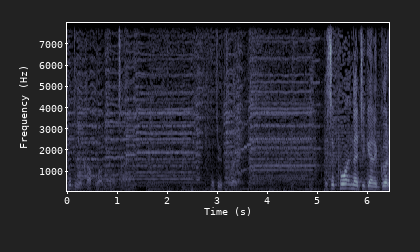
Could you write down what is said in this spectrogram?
we'll do a couple of them at a time. We'll do three. It's important that you get a good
